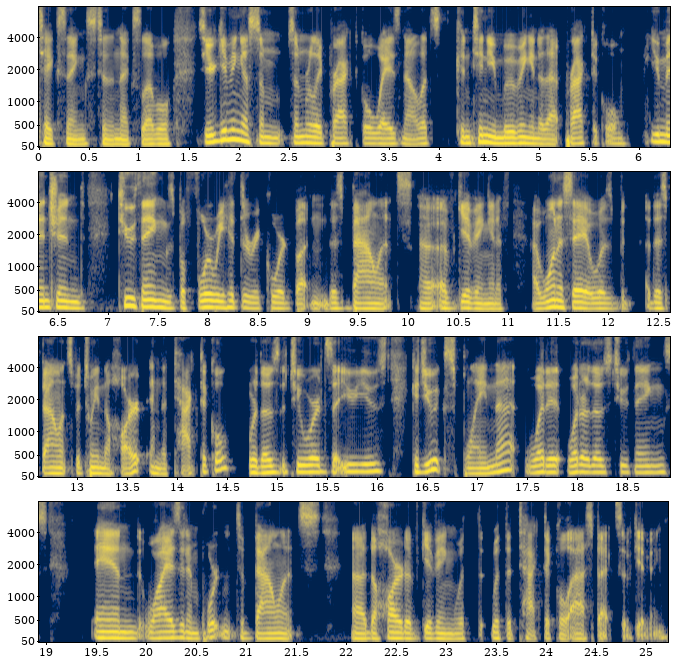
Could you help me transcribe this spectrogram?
takes things to the next level. So you're giving us some some really practical ways now. Let's continue moving into that practical. You mentioned two things before we hit the record button, this balance uh, of giving and if I want to say it was this balance between the heart and the tactical. Were those the two words that you used? Could you explain that? What it what are those two things? And why is it important to balance uh, the heart of giving with with the tactical aspects of giving?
